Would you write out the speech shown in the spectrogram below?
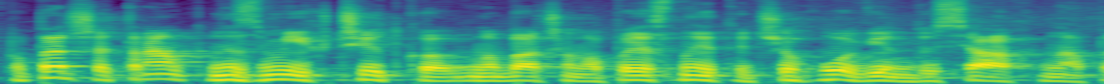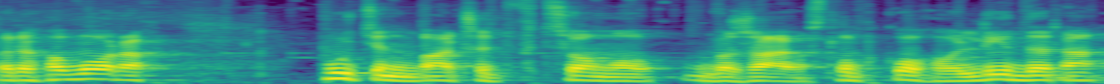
По-перше, Трамп не зміг чітко, ми бачимо, пояснити, чого він досяг на переговорах. Путін бачить в цьому, вважаю, слабкого лідера,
